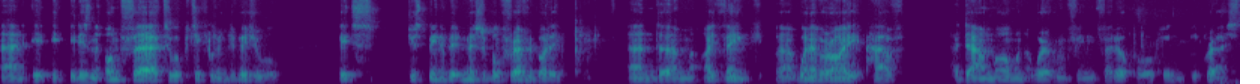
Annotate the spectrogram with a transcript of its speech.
And it, it, it isn't unfair to a particular individual. It's just been a bit miserable for everybody. And um, I think uh, whenever I have a down moment or wherever I'm feeling fed up or feeling depressed,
